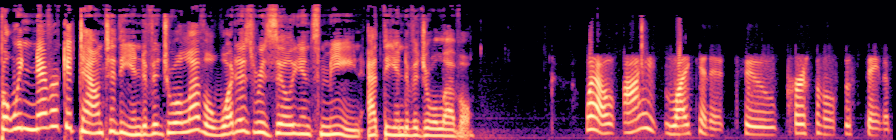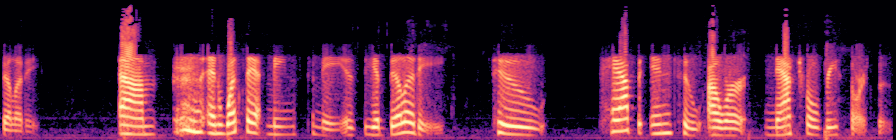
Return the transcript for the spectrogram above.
but we never get down to the individual level. What does resilience mean at the individual level? Well, I liken it to personal sustainability. Um, and what that means to me is the ability to tap into our natural resources.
